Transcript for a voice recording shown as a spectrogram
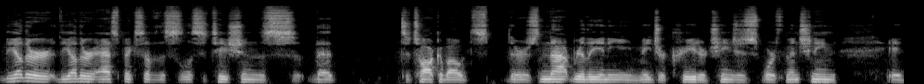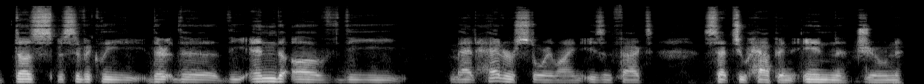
The other, the other aspects of the solicitations that to talk about. There's not really any major creator changes worth mentioning. It does specifically the the the end of the Mad Hatter storyline is in fact set to happen in June.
